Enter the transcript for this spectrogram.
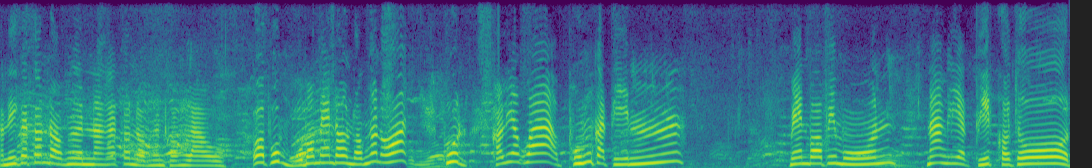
อันนี้ก็ต้นดอกเงินนะคะ ต้นดอกเงินของเรา โอ้พุ่มโอ้มาแมนดอกดอกเงินโอ้ยพูดเขาเรียกว่าพุ่มกระถิน แมนบอพี่หมุนนั่งเรียกผิดขอโทษ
